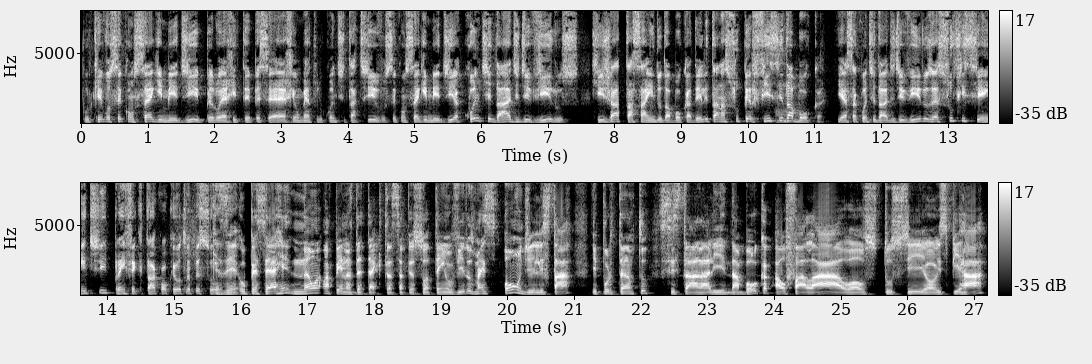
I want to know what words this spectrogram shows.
Porque você consegue medir pelo RT-PCR, é um método quantitativo, você consegue medir a quantidade de vírus que já está saindo da boca dele está na superfície da boca. E essa quantidade de vírus é suficiente para infectar qualquer outra pessoa. Quer dizer, o PCR não apenas detecta se a pessoa tem o vírus, mas onde ele está e, portanto, se está ali na boca, ao falar, ou ao tossir, ou ao espirrar,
